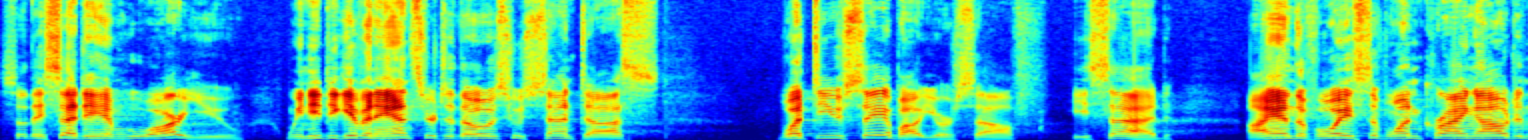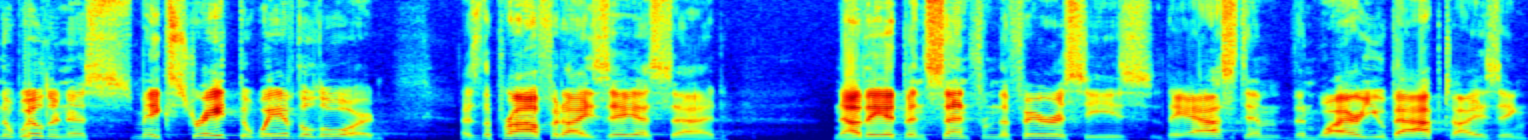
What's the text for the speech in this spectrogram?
So they said to him, Who are you? We need to give an answer to those who sent us. What do you say about yourself? He said, I am the voice of one crying out in the wilderness, Make straight the way of the Lord, as the prophet Isaiah said. Now they had been sent from the Pharisees. They asked him, Then why are you baptizing,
